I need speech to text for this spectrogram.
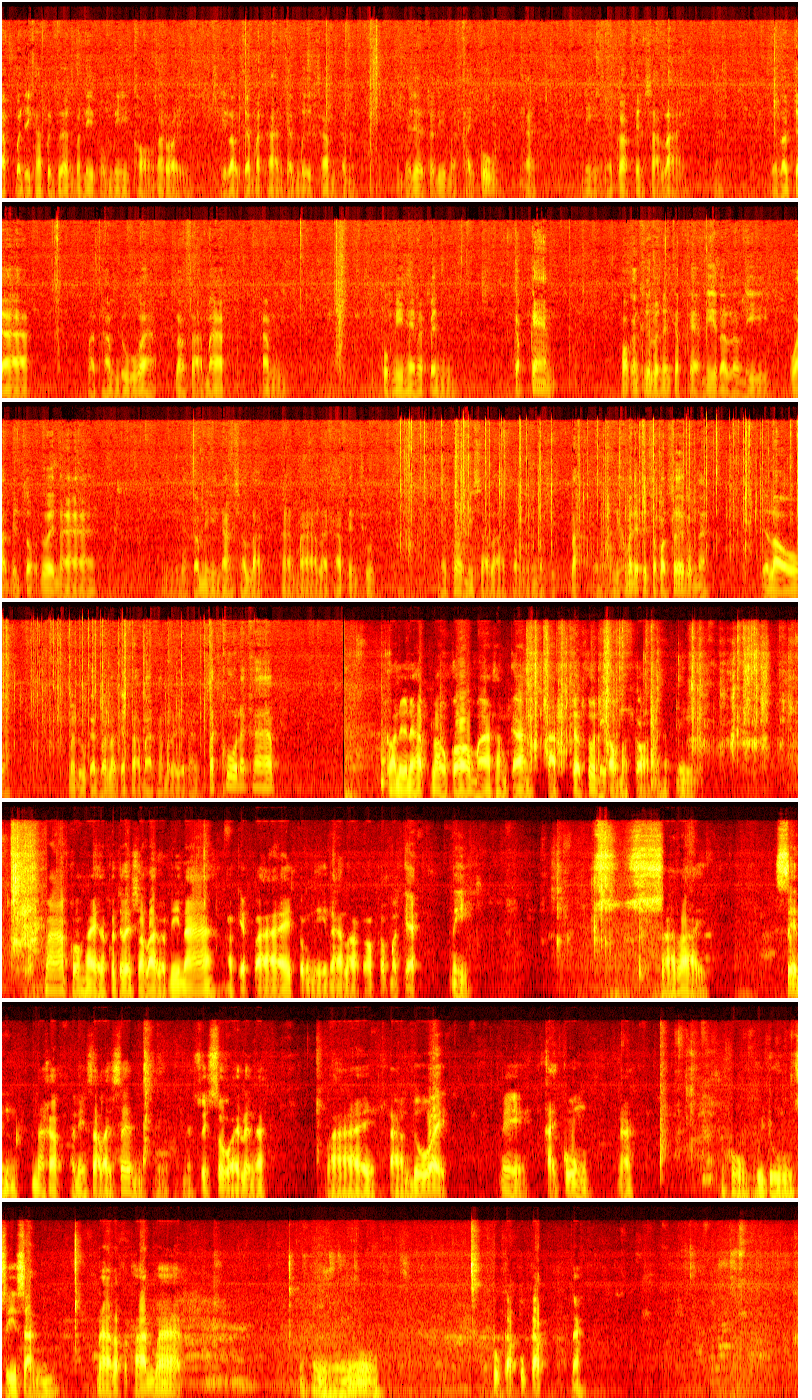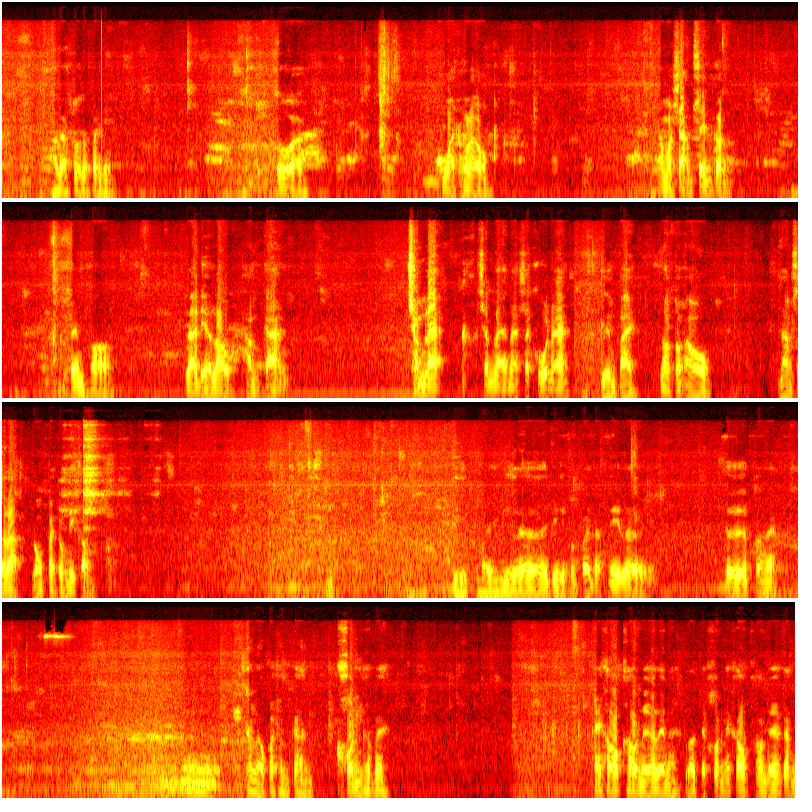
ครับสวัสดีครับเพื่อนๆ วันนี้ผมมีของอร่อย ที่เราจะมาทานกันมือค่ำกันผมไปเจอจะดีมาไข่กุ้งนะนี่แล้วก็เป็นสาหร่ายนะเดี๋ยวเราจะมาทำดูว่าเราสามารถทำพวกนี้ให้มันเป็นกับแก้ม เพราะกลางคืนเราเน้นกับแก้มนี่แล้วเรามีหวานเป็นโตด้วยนะแล้วก็มีน้ำสลัดอ่ามาแล้วครับเป็นชุด แล้วก็มีสาหร่ายของมัสตะเนี่ยนะอันนี้เขาไม่ได้เป็นสปอนเซอร์ผมนะ เดี๋ยวเรามาดูกันว่าเราจะสามารถทำอะไรได้บ้าง สักครู่นะครับ ก่อนอื่นนะครับ เราก็มาทำการตัดเจ้าตัวนี้ออกมาก่อนนะครับ นี่ มาเขาให้เราก็จะได้สลายแบบนี้นะ เอาเก็บไว้ตรงนี้นะแล้วก็ก็มาแกะนี่สาหร่ายเส้นนะครับ อันนี้สาหร่ายเส้นนี่สวยๆเลยนะไว้ตามด้วย นี่ไข่กุ้งนะ หดูสีสัน น่ารับประทานมากอื้อหือกุกกับกุกกับนะแล้วตัวต่อไปนี่ ตัวหวัดของเรา เอามาสามเส้นก่อน เส้นพอ แล้วเดี๋ยวเราทำการชำแหละชำแหละนะ สักครู่นะ ลืมไป เราต้องเอา น้ำสลัดลงไปตรงนี้ก่อนบีบไปอย่างนี้เลยบีบลงไปแบบนี้เลยปึ๊บเข้าให้อืมแล้วเราก็ทำการคนเข้าไป ให้เขาเข้าเนื้อเลยนะ เราจะคนให้เขาเข้าเนื้อกัน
